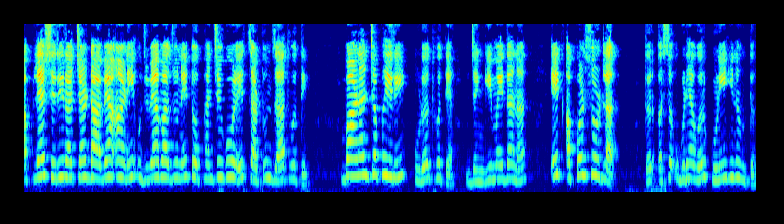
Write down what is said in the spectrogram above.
आपल्या शरीराच्या डाव्या आणि उजव्या बाजूने तोफांचे गोळे चाटून जात होते. बाणांच्या फैरी उडत होत्या. जंगी मैदानात एक आपण सोडलात तर असं उघड्यावर कुणीही नव्हतं.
